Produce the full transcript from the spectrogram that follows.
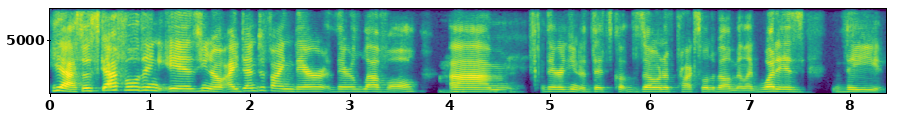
yeah so scaffolding is you know identifying their their level mm-hmm. um their you know that's called zone of proximal development like what is the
